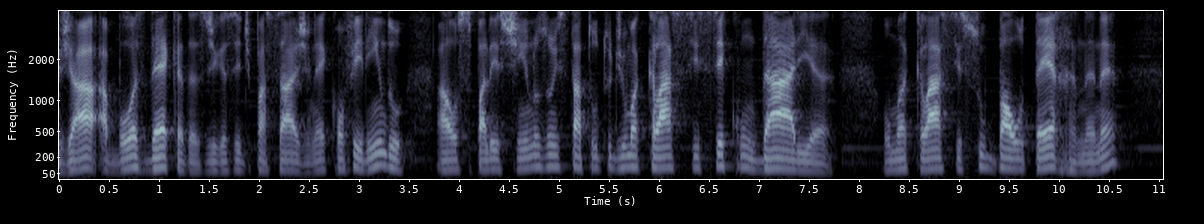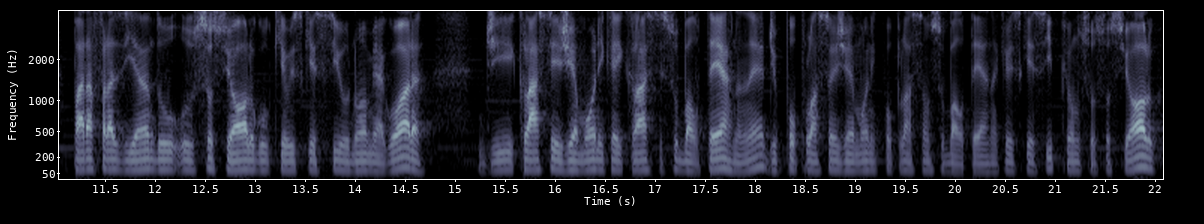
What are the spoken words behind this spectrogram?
já há boas décadas, diga-se de passagem, né? conferindo aos palestinos um estatuto de uma classe secundária, uma classe subalterna, né? parafraseando o sociólogo que eu esqueci o nome agora, de classe hegemônica e classe subalterna, né? de população hegemônica e população subalterna, que eu esqueci porque eu não sou sociólogo,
